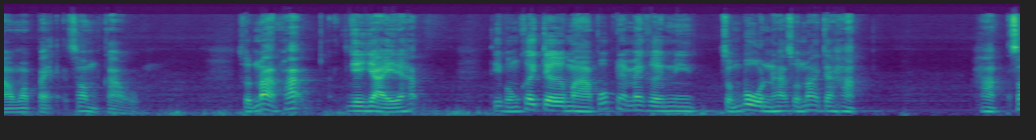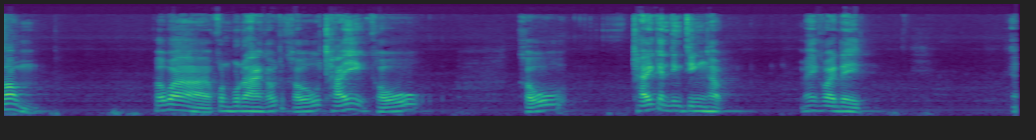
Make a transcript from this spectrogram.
าวมาแปะซ่อมเก่า ส่วนมากพระใหญ่ ๆ นะครับ ที่ผมเคยเจอมาปุ๊บเนี่ยไม่เคยมีสมบูรณ์นะฮะส่วนมากจะหักหักซ่อม เพราะว่าคนโบราณเขาเขาใช้เขาเขาใช้กันจริง ๆครับ ไม่ค่อยได้อ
